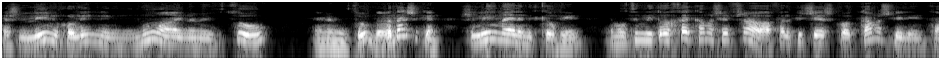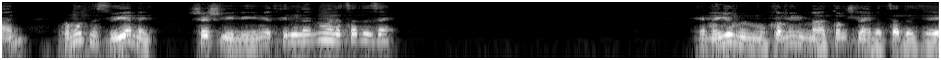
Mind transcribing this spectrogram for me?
השליליים יכולים למנוע, אם הם ירצו, אם הם ירצו, בוודאי שכן. השליליים האלה מתקרבים, הם רוצים להתרחק כמה שאפשר, אף על פי שיש כבר כמה שליליים כאן, כמות מסוימת של שליליים יתחילו לנוע לצד הזה. הם היו ממוקמים עם האטום שלהם בצד הזה,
